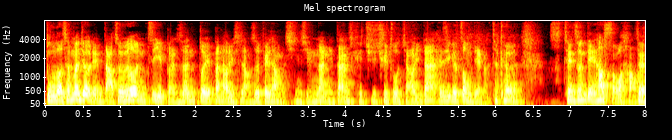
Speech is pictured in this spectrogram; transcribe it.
赌的成分就有点大。所以说你自己本身对半导体市场是非常有信心，那你当然可以去去做交易。当然还是一个重点啊，这个 停损点要守好，对，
